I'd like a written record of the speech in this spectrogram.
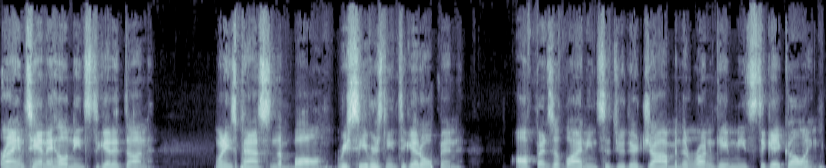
Ryan Tannehill needs to get it done when he's passing the ball. Receivers need to get open. Offensive line needs to do their job, and the run game needs to get going.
